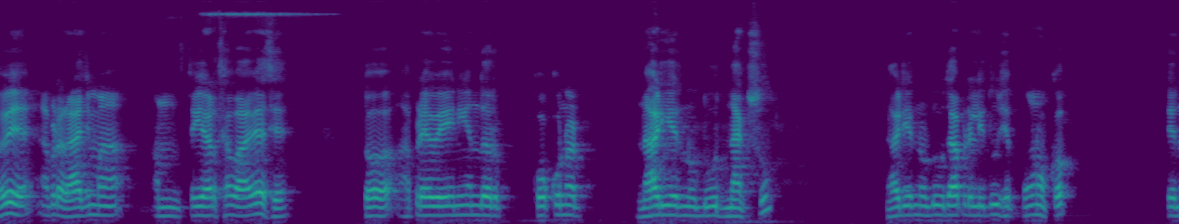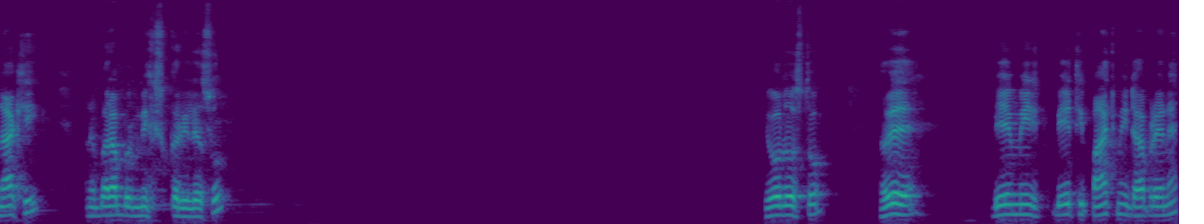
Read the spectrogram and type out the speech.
હવે આપણા રાજમાં આમ તૈયાર થવા આવ્યા છે, તો આપણે હવે એની અંદર કોકોનટ નાળિયેરનું દૂધ નાખશું. નાળિયેરનું દૂધ આપણે લીધું છે પોણો કપ. તે નાખી અને બરાબર મિક્સ કરી લેશું. જુઓ દોસ્તો, હવે બે મિનિટ, બેથી પાંચ મિનિટ આપણે એને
